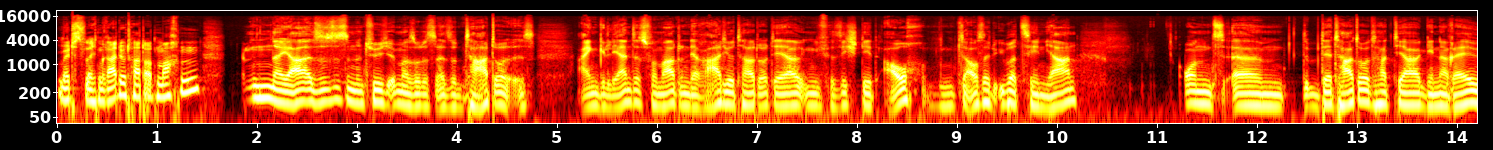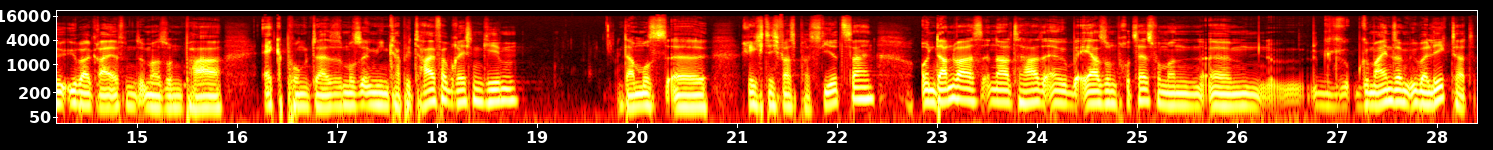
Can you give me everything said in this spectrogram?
möchtest vielleicht einen Radiotatort machen. Naja, also es ist natürlich immer so, dass also ein Tatort ist ein gelerntes Format und der Radiotatort, der irgendwie für sich steht, auch, auch seit über zehn Jahren. Und ähm, der Tatort hat ja generell übergreifend immer so ein paar Eckpunkte. Also es muss irgendwie ein Kapitalverbrechen geben. Da muss äh, richtig was passiert sein. Und dann war es in der Tat äh, eher so ein Prozess, wo man ähm, gemeinsam überlegt hat.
